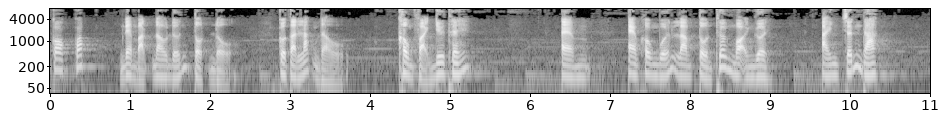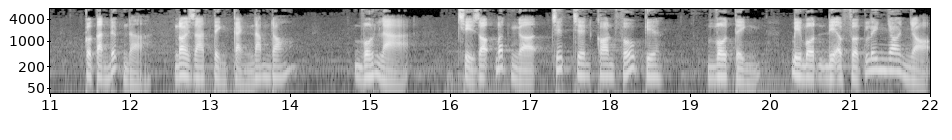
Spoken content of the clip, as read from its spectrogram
co quắp, Đem mặt đau đớn tột độ. Cô ta lắc đầu. Không phải như thế. Em Em không muốn làm tổn thương mọi người. Anh chấn đạc Cô ta nức nở, Nói ra tình cảnh năm đó. Vốn là Chỉ do bất ngờ chết trên con phố kia. Vô tình, Bị một địa phược linh nho nhỏ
